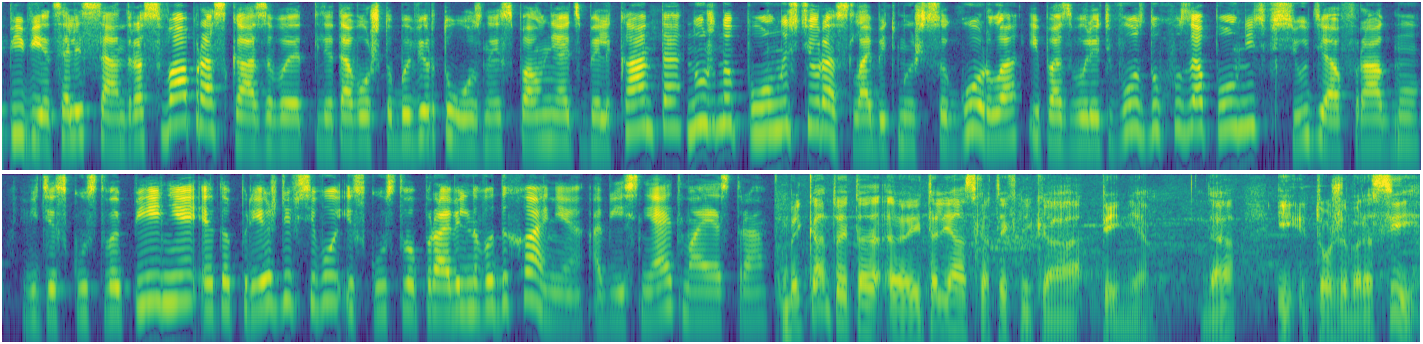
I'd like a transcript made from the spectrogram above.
певец Александра Свап рассказывает, для того, чтобы виртуозно исполнять бельканто, нужно полностью расслабить мышцы горла и позволить воздуху заполнить всю диафрагму. Ведь искусство пения – это прежде всего искусство правильного дыхания, объясняет маэстро. Бельканто – это э, итальянская техника пения да, и тоже в России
